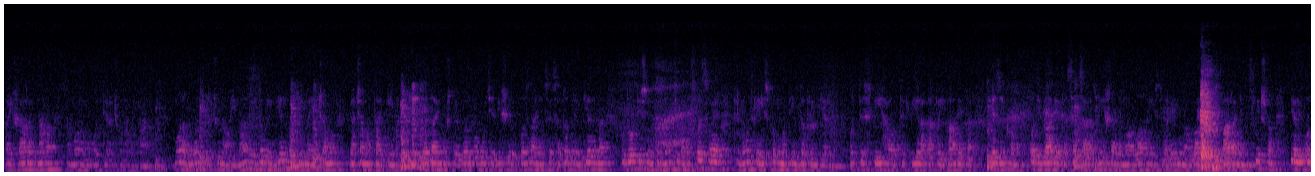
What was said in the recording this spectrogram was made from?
Pa i šalet nama da moramo voditi računa o imanu. Moramo voditi računa o imanu i dobrim dijelima kojima jačamo, jačamo taj iman. Gledajmo što je god moguće više upoznajemo se sa dobrim dijelima u dotičnim trenucima da sve svoje trenutke ispunimo tim dobrim dijelima. Od tespiha, od tekbira, dakle i vadeta jezikom, od ibadeta srca, razmišljanjem o Allahovim stvorenjima, Allahovim stvaranjem i slično, jeli od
